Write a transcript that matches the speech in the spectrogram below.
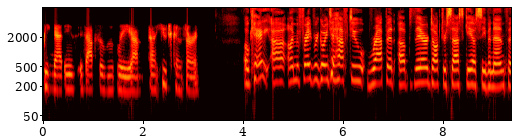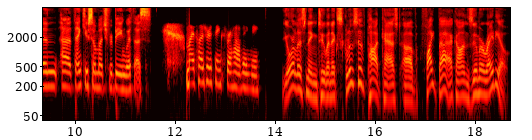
being met is, is absolutely um, a huge concern. Okay, uh, I'm afraid we're going to have to wrap it up there. Dr. Saskia Sivananthan, uh, thank you so much for being with us. My pleasure. Thanks for having me. You're listening to an exclusive podcast of Fight Back on Zoomer Radio,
